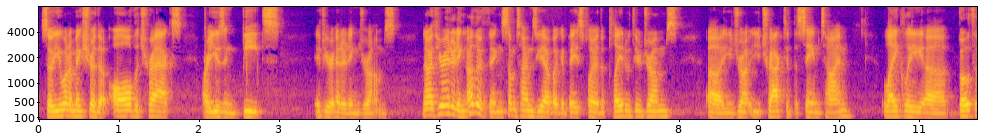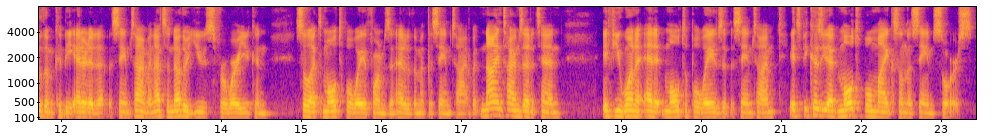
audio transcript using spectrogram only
So you want to make sure that all the tracks are using beats if you're editing drums. Now if you're editing other things, sometimes you have like a bass player that played with your drums, uh, you, you tracked at the same time likely uh, both of them could be edited at the same time, and that's another use for where you can select multiple waveforms and edit them at the same time. But nine times out of ten, if you want to edit multiple waves at the same time, it's because you had multiple mics on the same source,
